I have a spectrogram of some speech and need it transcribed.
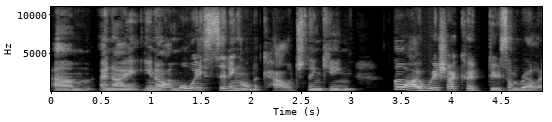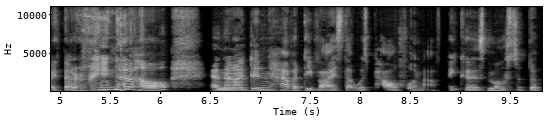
Um, and I, you know, I'm always sitting on the couch thinking, oh, I wish I could do some light therapy now. And then I didn't have a device that was powerful enough because most of the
